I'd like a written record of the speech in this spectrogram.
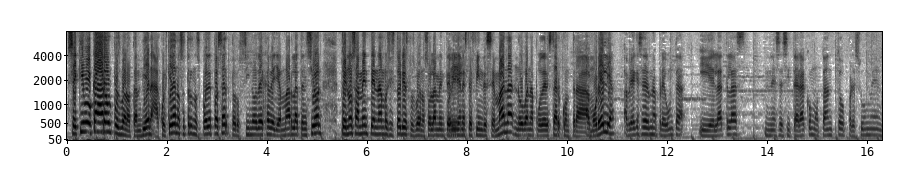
se equivocaron, pues bueno, también a cualquiera de nosotros nos puede pasar, pero si no deja de llamar la atención. Penosamente en ambas historias, pues bueno, solamente Oye. vienen este fin de semana, no van a poder estar contra Morelia. Habría que hacer una pregunta. ¿Y el Atlas necesitará como tanto presumen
